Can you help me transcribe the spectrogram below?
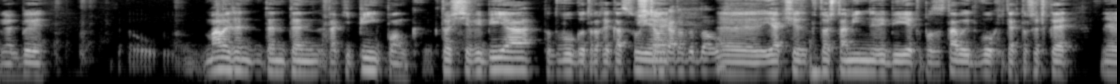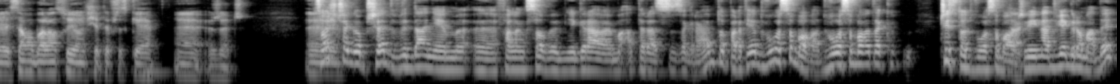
jakby mamy ten, ten, ten taki ping-pong. Ktoś się wybija, to dwóch go trochę kasuje. Ściąga do dołu. E, Jak się ktoś tam inny wybije, to pozostałych dwóch i tak troszeczkę e, samobalansują się te wszystkie e, rzeczy. Coś, czego przed wydaniem falangsowym nie grałem, a teraz zagrałem, to partia dwuosobowa. Dwuosobowa tak czysto dwuosobowa, Tak. czyli na dwie gromady.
